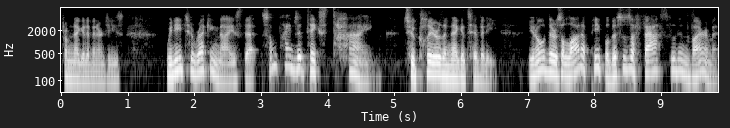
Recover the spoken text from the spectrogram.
from negative energies we need to recognize that sometimes it takes time to clear the negativity. You know there's a lot of people this is a fast food environment.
